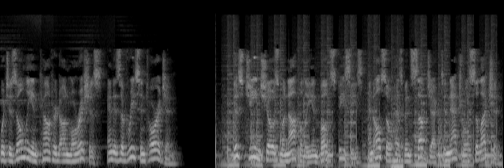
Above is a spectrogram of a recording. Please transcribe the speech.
which is only encountered on Mauritius and is of recent origin. This gene shows monophyly in both species and also has been subject to natural selection.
